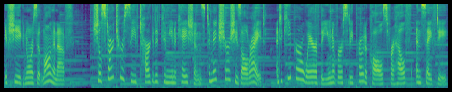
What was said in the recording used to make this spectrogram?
If she ignores it long enough, she'll start to receive targeted communications to make sure she's all right and to keep her aware of the university protocols for health and safety.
